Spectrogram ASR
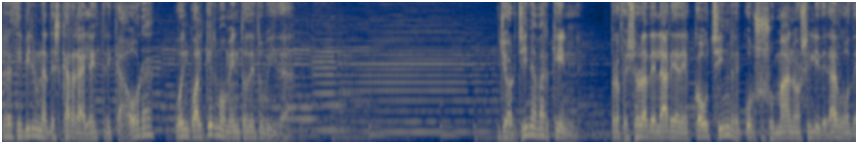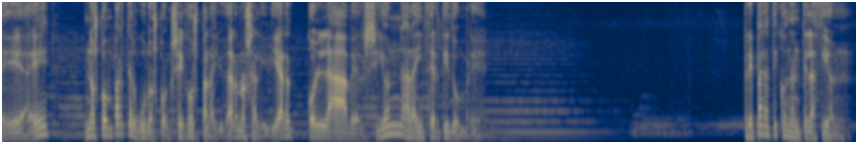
¿Recibir una descarga eléctrica ahora o en cualquier momento de tu vida? Georgina Barkin, profesora del área de coaching, recursos humanos y liderazgo de EAE, nos comparte algunos consejos para ayudarnos a lidiar con la aversión a la incertidumbre. Prepárate con antelación.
